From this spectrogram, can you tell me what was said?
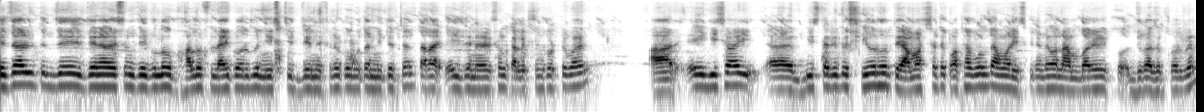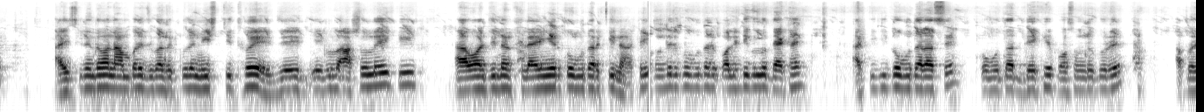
রেজাল্ট যে জেনারেশন যেগুলো ভালো ফ্লাই করবে, নিশ্চিত জেনারেশনের কবুতর নিতে চান, তারা এই জেনারেশন কালেকশন করতে পারেন। আর এই বিষয় বিস্তারিত শিওর হতে আমার সাথে কথা বলতে আমার স্ক্রিনে দেওয়া নাম্বারে যোগাযোগ করবেন। আর স্ক্রিনে দেওয়া নাম্বারে যোগাযোগ করে নিশ্চিত হয়ে যে এগুলো আসলেই কি অরিজিনাল ফ্লাইং এর কবুতর কিনা, ঠিক? আমাদের কবুতরের কোয়ালিটিগুলো দেখায় আর কি কি কবুতর আছে, কবুতর দেখে পছন্দ করে আপনার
